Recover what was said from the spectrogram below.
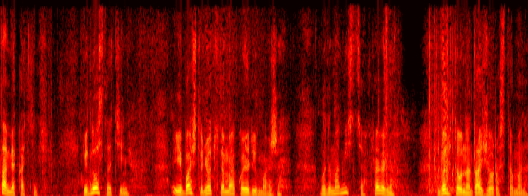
Там яка тінь? Відносна тінь. І бачите, у нього тут немає кольорів майже. Бо нема місця, правильно? Бачите, вона дажіо росте в мене.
